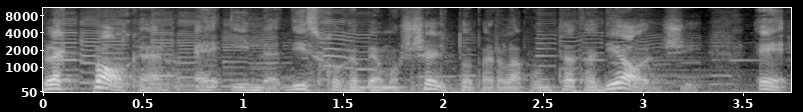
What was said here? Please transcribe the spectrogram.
Black Poker è il disco che abbiamo scelto per la puntata di oggi e eh,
